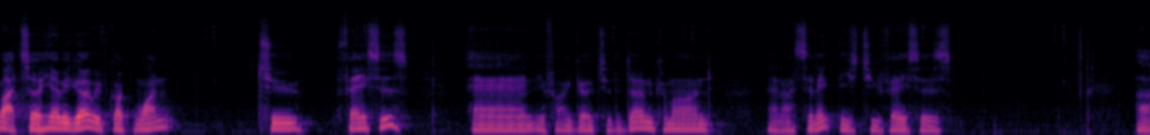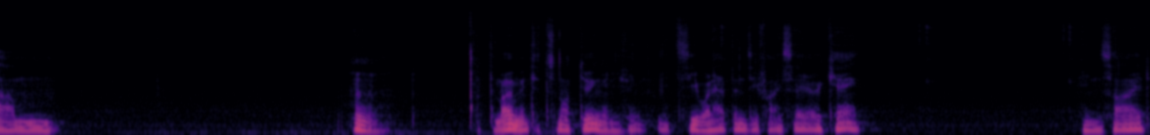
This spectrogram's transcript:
Right, so here we go. We've got one, two faces. And if I go to the dome command and I select these two faces, um, hmm, at the moment it's not doing anything. Let's see what happens if I say OK. Inside.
